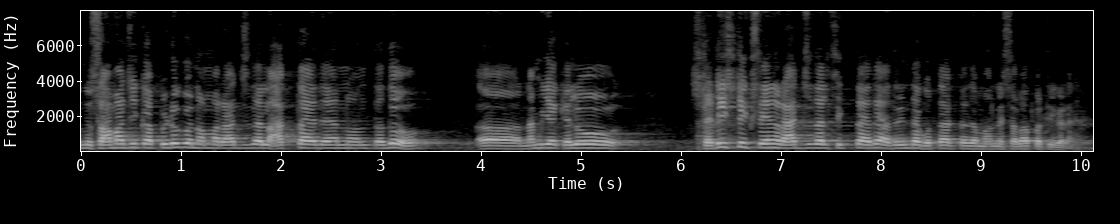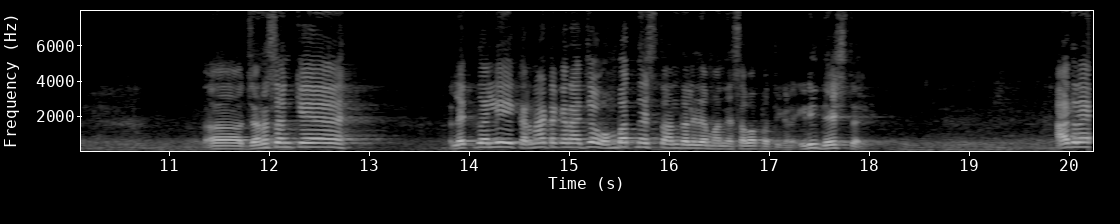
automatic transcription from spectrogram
ಒಂದು ಸಾಮಾಜಿಕ ಪಿಡುಗು ನಮ್ಮ ರಾಜ್ಯದಲ್ಲಿ ಆಗ್ತಾ ಇದೆ ಅನ್ನುವಂಥದ್ದು ನಮಗೆ ಕೆಲವು ಸ್ಟಟಿಸ್ಟಿಕ್ಸ್ ಏನು ರಾಜ್ಯದಲ್ಲಿ ಸಿಗ್ತಾ ಇದೆ, ಅದರಿಂದ ಗೊತ್ತಾಗ್ತದೆ ಮಾನ್ಯ ಸಭಾಪತಿಗಳೇ. ಜನಸಂಖ್ಯೆ ಲೆಕ್ಕದಲ್ಲಿ ಕರ್ನಾಟಕ ರಾಜ್ಯ ಒಂಬತ್ತನೇ ಸ್ಥಾನದಲ್ಲಿದೆ ಮಾನ್ಯ ಸಭಾಪತಿಗಳೇ, ಇಡೀ ದೇಶದಲ್ಲಿ. ಆದರೆ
